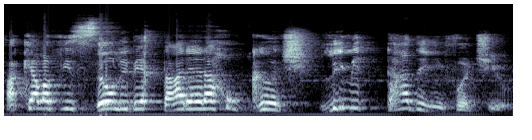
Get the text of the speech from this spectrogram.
aquela visão libertária era arrogante, limitada e infantil.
